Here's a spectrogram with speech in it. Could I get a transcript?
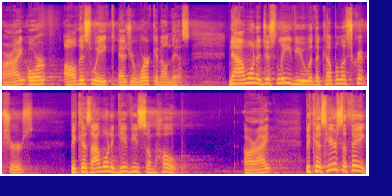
all right, or all this week as you're working on this. Now, I want to just leave you with a couple of scriptures because I want to give you some hope, all right? Because here's the thing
